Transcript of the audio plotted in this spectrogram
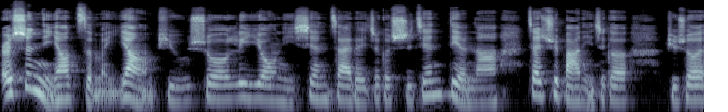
而是你要怎么样？比如说，利用你现在的这个时间点呢，再去把你这个，比如说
